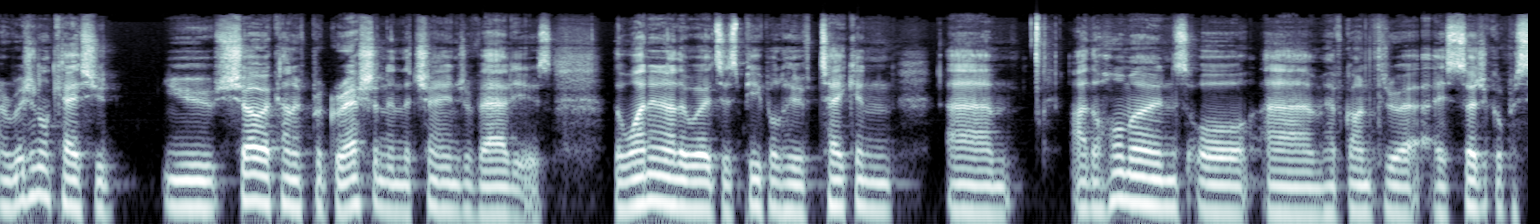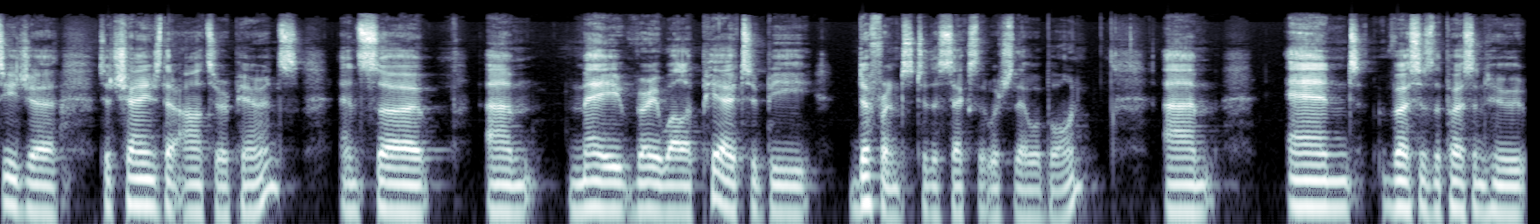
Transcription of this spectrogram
original case you you show a kind of progression in the change of values. The one, in other words, is people who've taken um, either hormones or um, have gone through a, a, surgical procedure to change their outer appearance, and so um, may very well appear to be different to the sex at which they were born. Um, and versus the person who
